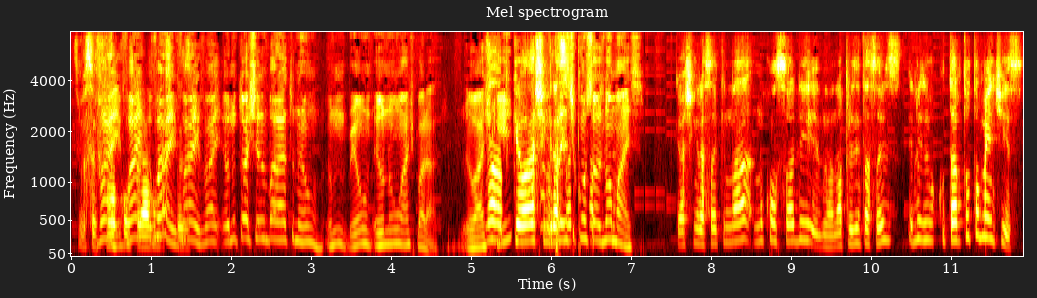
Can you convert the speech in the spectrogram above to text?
Se você vai, for comprar vai, vai, vai, vai. Eu não tô achando barato, não. Eu, eu, eu não acho barato. Eu acho não, que eu acho é preço de consoles que... normais. Eu acho engraçado que na, no console, na apresentação, eles, eles ocultaram totalmente isso.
